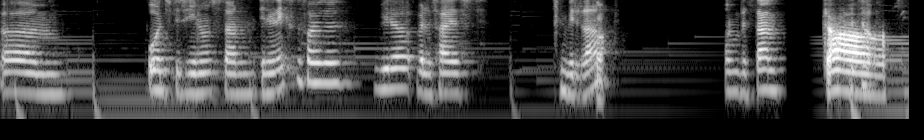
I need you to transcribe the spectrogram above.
Ähm, und wir sehen uns dann in der nächsten Folge wieder, wenn es heißt, sind wir wieder da. Und bis dann. Ciao.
